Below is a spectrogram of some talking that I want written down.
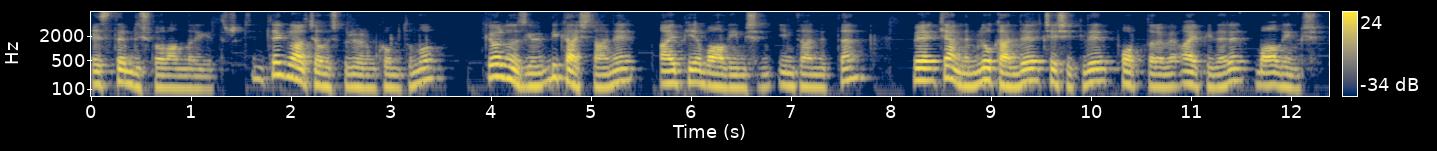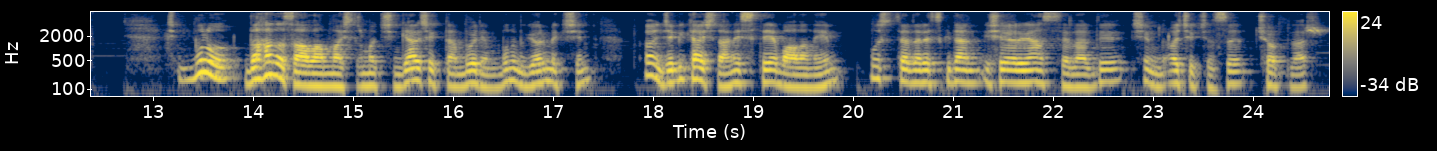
established olanlara getir. Şimdi tekrar çalıştırıyorum komutumu. Gördüğünüz gibi birkaç tane IP'ye bağlıymışım internetten ve kendim lokalde çeşitli portlara ve IP'lere bağlıymışım. Şimdi bunu daha da sağlamlaştırmak için gerçekten böyle mi bunu bir görmek için önce birkaç tane siteye bağlanayım. Bu siteler eskiden işe yarayan sitelerdi. Şimdi açıkçası çöpler.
